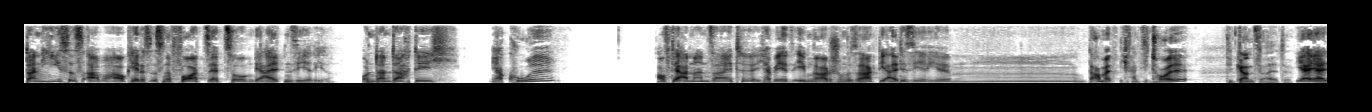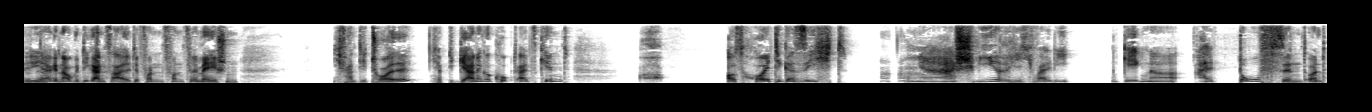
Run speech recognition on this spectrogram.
dann hieß es aber, okay, das ist eine Fortsetzung der alten Serie. Und dann dachte ich, ja cool. Auf der anderen Seite, ich habe ja jetzt eben gerade schon gesagt, die alte Serie, mh, damals, ich fand sie toll. Die ganz alte. Ja, ja, die, ja, genau, die ganz alte von, von Filmation. Ich fand die toll. Ich habe die gerne geguckt als Kind. Oh, aus heutiger Sicht, ja, schwierig, weil die Gegner halt doof sind. Und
